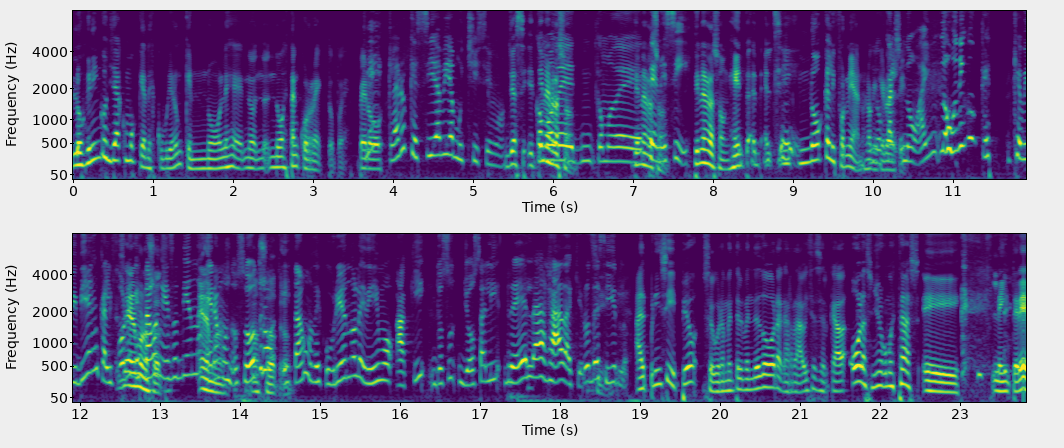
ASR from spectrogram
Los gringos ya como que descubrieron que no les no, no, no es tan correcto, pues. Pero Sí, claro que sí había muchísimo. ya sí, como, tienes de, razón. como de Tienes razón. Tienes razón. Gente, eh, eh, Sí. no californianos, lo que no, quiero decir. no, hay, los únicos que, que vivían en California, que estaban en esa tienda, Éramos éramos nos- nosotros, nosotros. y estábamos descubriéndole y dijimos, aquí, yo, yo salí relajada, quiero Sí. decirlo. Al principio, seguramente el vendedor agarraba y se acercaba. Hola, señor, ¿cómo estás? Eh, ¿Le interesa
